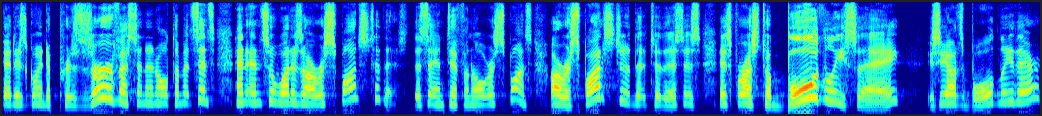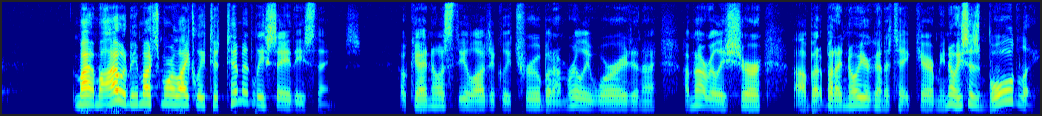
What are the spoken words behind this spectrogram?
that is going to preserve us in an ultimate sense. And, and so, what is our response to this? This antiphonal response. Our response to, the, to this is, is for us to boldly say, you see how it's boldly there? My, my, I would be much more likely to timidly say these things. Okay, I know it's theologically true, but I'm really worried and I, I'm not really sure, uh, but, but I know you're going to take care of me. No, he says boldly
